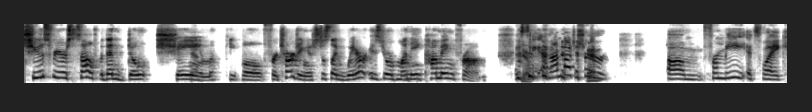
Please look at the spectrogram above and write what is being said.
choose for yourself, but then don't shame yeah. people for charging. It's just like where is your money coming from? See, and I'm not sure. um, for me, it's like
